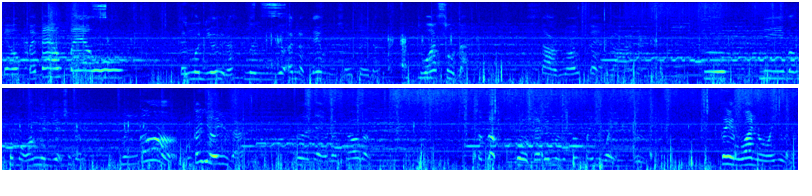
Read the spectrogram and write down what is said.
แปลวไปแปลวแปลวแต่เงินเยอะอยู่นะเงินเยอะอันดับแรกของฉันเลยนะถือว่าสุดอะสามร้อยแปดล้านคือมีบางคนบอกว่าเงินเยอะใช่ไหมมันก็มันก็เยอะอยู่นะเออแต่มันก็แบบสำหรับโกรธกันมันต้องไปหน่วยเออก็ยังว่าน้อยอยู่นะ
